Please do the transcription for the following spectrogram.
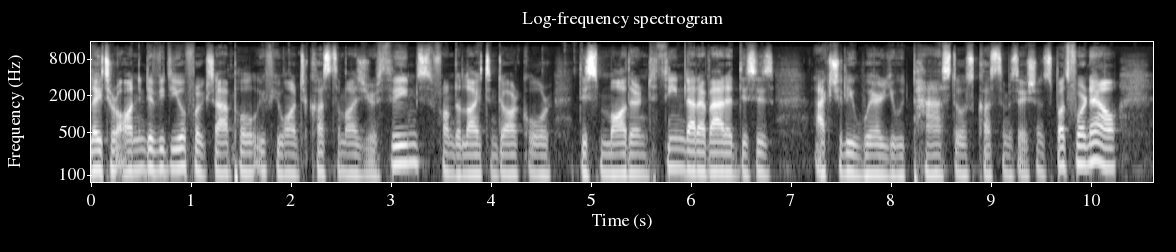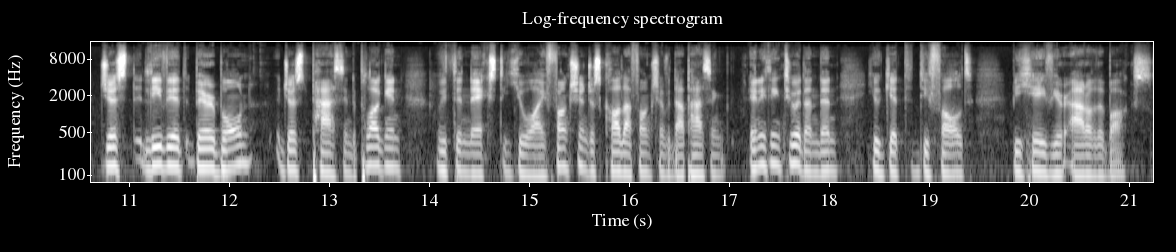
later on in the video. For example, if you want to customize your themes from the light and dark or this modern theme that I've added, this is actually where you would pass those customizations. But for now, just leave it bare bone, just pass in the plugin with the next UI function. Just call that function without passing anything to it, and then you get the default behavior out of the box.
